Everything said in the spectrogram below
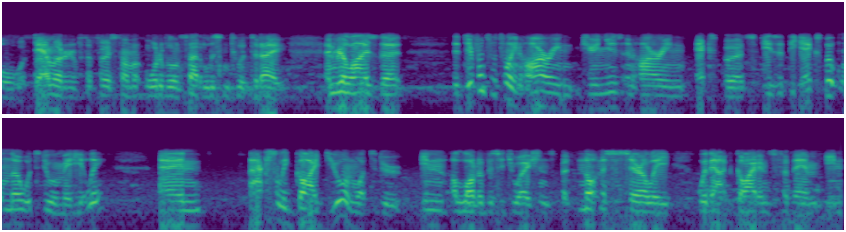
or downloaded it for the first time on Audible and started listening to it today, and realized that the difference between hiring juniors and hiring experts is that the expert will know what to do immediately, and actually guide you on what to do in a lot of the situations, but not necessarily without guidance for them in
